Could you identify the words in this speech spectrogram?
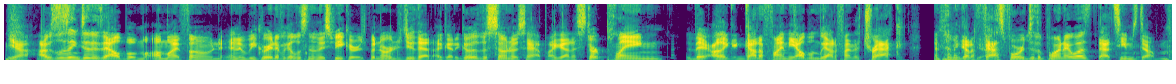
Yeah, I was listening to this album on my phone, and it'd be great if I could listen to the speakers. But in order to do that, I got to go to the Sonos app. I got to start playing. There, I like, got to find the album. Got to find the track, and then I got to Yeah. fast forward to the point I was. That seems dumb.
